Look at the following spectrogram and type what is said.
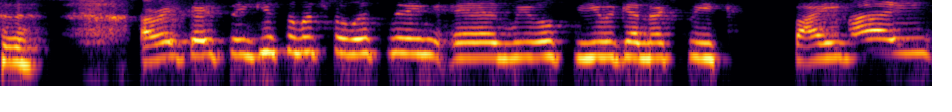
All right, guys, thank you so much for listening, and we will see you again next week. Bye. Bye.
